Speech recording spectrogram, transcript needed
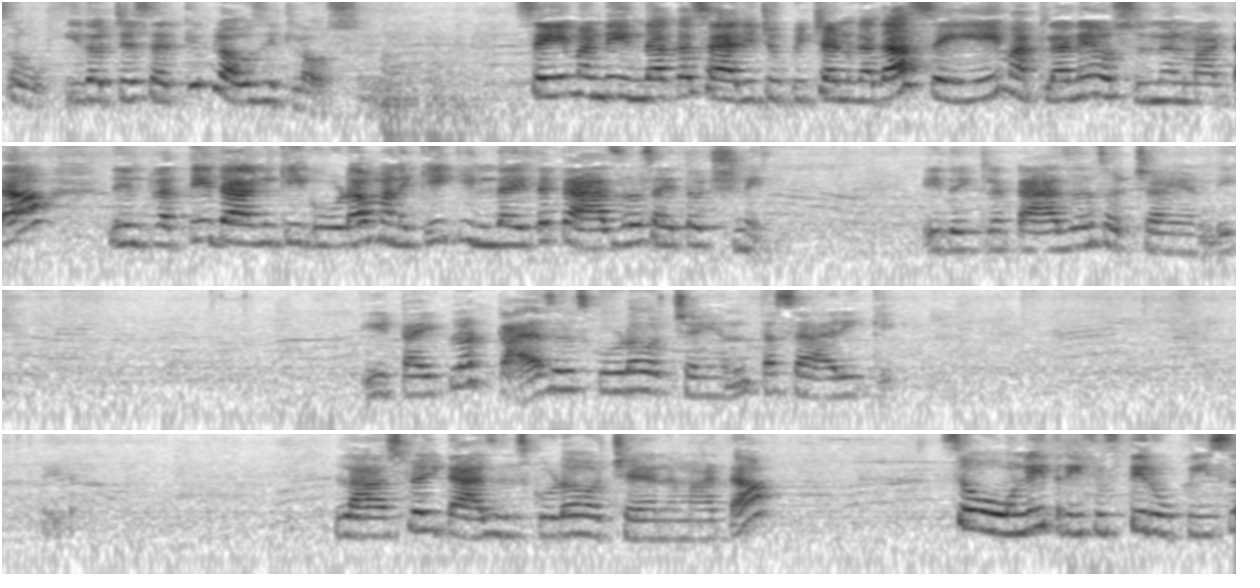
సో ఇది వచ్చేసరికి బ్లౌజ్ ఇట్లా వస్తుంది. సేమ్ అండి ఇందాక శారీ చూపించాను కదా సేమ్ అట్లానే వస్తుంది అనమాట నేను ప్రతి దానికి కూడా మనకి కింద అయితే టాజల్స్ అయితే వచ్చినాయి. ఇది ఇట్లా టాజల్స్ వచ్చాయండి. ఈ టైప్లో టాజల్స్ కూడా వచ్చాయి అంత శారీకి. లాస్ట్లో ఈ టాజల్స్ కూడా వచ్చాయన్నమాట. So only three fifty rupees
